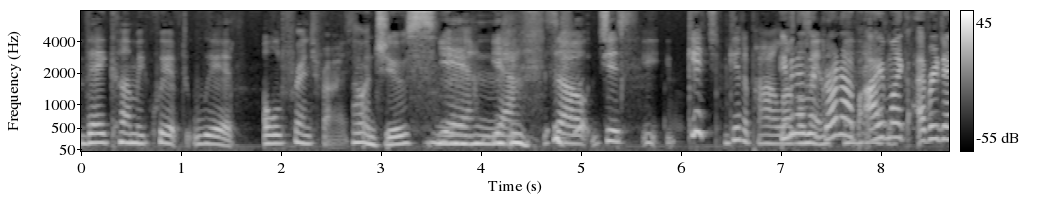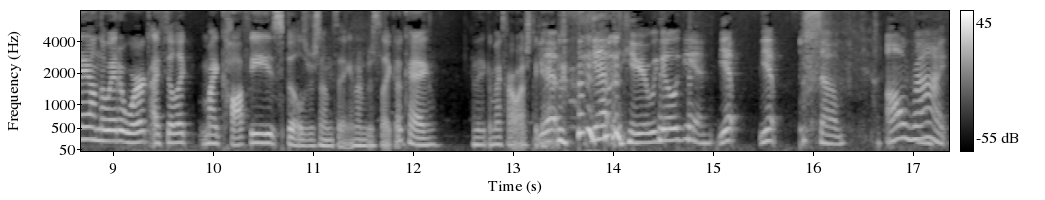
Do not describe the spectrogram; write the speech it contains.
they come equipped with old French fries. Oh, and juice. Yeah, mm-hmm. yeah. So just get get a pile Even as a grown up, I'm like every day on the way to work, I feel like my coffee spills or something, and I'm just like, okay, I need to get my car washed again. Yep, yep. Here we go again. Yep, yep. So, all right.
